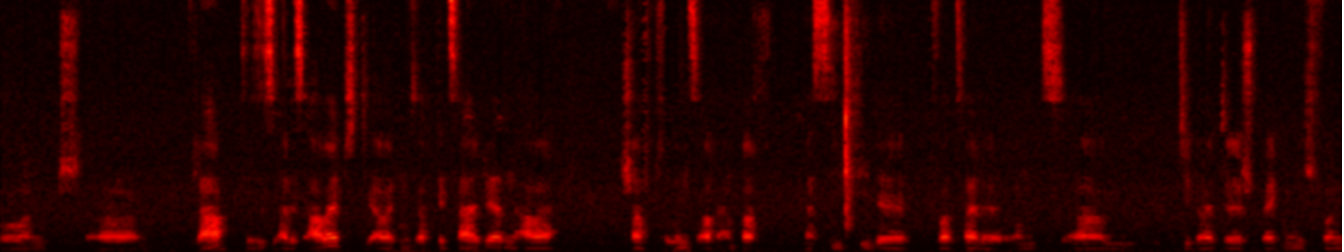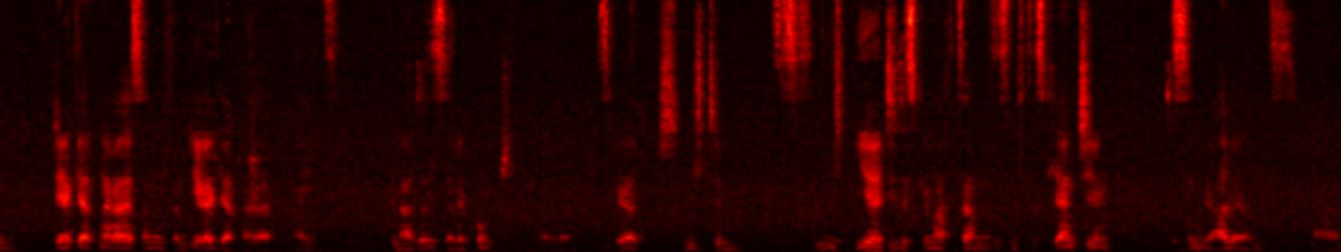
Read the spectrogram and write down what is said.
Und äh, klar, das ist alles Arbeit. Die Arbeit muss auch gezahlt werden, aber schafft für uns auch einfach massiv viele Vorteile. Und ähm, die Leute sprechen nicht von der Gärtnerei, sondern von ihrer Gärtnerei. Und genau das ist ja der Punkt. Es gehört nicht dem, es sind nicht wir, die das gemacht haben, es ist nicht das Kernteam, das sind wir alle. Und ähm,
